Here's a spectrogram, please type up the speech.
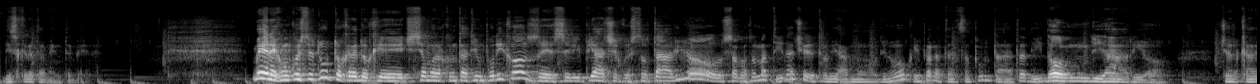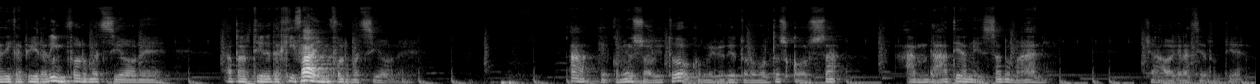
discretamente bene. Bene, con questo è tutto, credo che ci siamo raccontati un po' di cose, se vi piace questo taglio, sabato mattina ci ritroviamo di nuovo qui per la terza puntata di Don Diario cercare di capire l'informazione a partire da chi fa informazione. Ah, e come al solito, come vi ho detto la volta scorsa, andate a messa domani. Ciao e grazie a tutti. Eh.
